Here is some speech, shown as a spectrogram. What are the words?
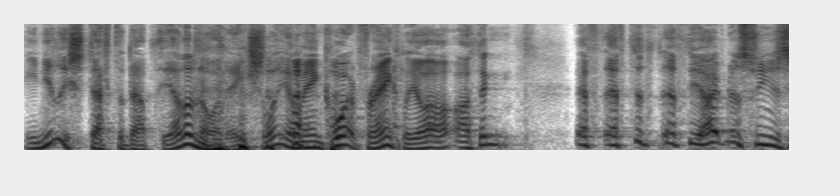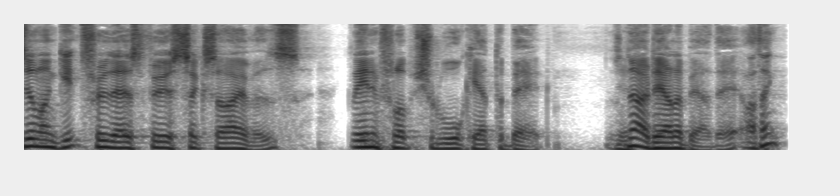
he nearly stuffed it up the other night, actually. I mean, quite frankly, I, I think if, if, the, if the openers for New Zealand get through those first six overs, Glenn Phillips should walk out the bat. There's yep. no doubt about that. I think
